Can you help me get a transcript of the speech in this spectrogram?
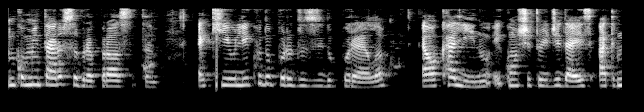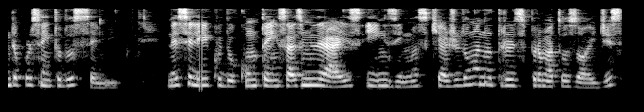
Um comentário sobre a próstata é que o líquido produzido por ela é alcalino e constitui de 10 a 30% do sêmen. Nesse líquido contém sais minerais e enzimas que ajudam a nutrir os espermatozoides,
